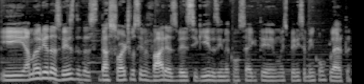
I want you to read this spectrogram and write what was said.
E a maioria das vezes, da, sorte, você várias vezes seguidas ainda consegue ter uma experiência bem completa.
